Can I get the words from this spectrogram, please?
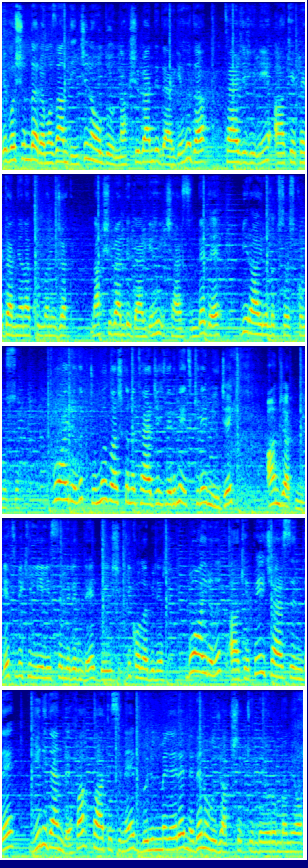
ve başında Ramazan Dinç'in olduğu Nakşibendi dergahı da tercihini AKP'den yana kullanacak. Nakşibendi dergahı içerisinde de bir ayrılık söz konusu. Bu ayrılık Cumhurbaşkanı tercihlerini etkilemeyecek ancak milletvekilliği listelerinde değişiklik olabilir. Bu ayrılık AKP içerisinde yeniden Refah Partisi'ne bölünmelere neden olacak şeklinde yorumlanıyor.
